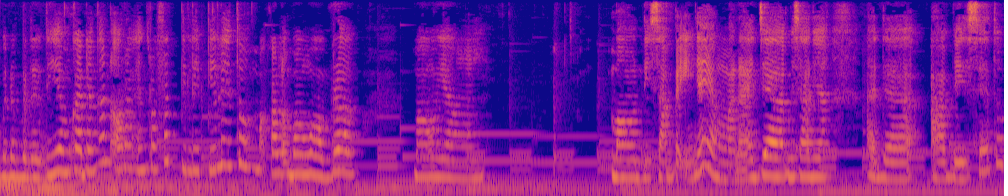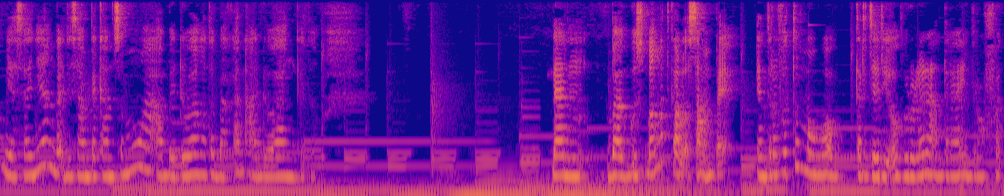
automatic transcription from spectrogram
bener-bener diam. Kadang kan orang introvert pilih-pilih tuh kalau mau ngobrol mau yang mau disampaikannya yang mana aja. Misalnya ada ABC tuh biasanya nggak disampaikan semua AB doang atau bahkan A doang gitu. Dan bagus banget kalau sampai introvert tuh mau terjadi obrolan antara introvert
